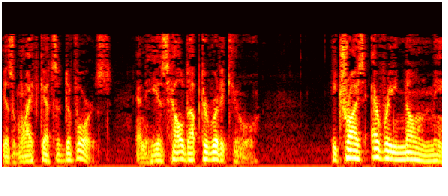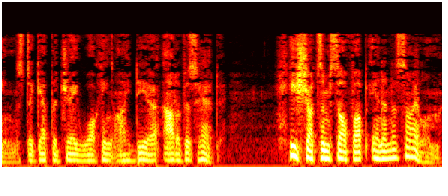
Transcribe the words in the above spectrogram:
His wife gets a divorce, and he is held up to ridicule. He tries every known means to get the jaywalking idea out of his head. He shuts himself up in an asylum,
